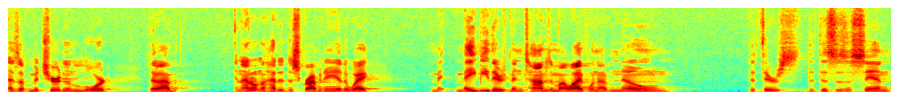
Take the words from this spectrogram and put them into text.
as I've matured in the Lord, that I've, and I don't know how to describe it any other way, maybe there's been times in my life when I've known that there's that this is a sin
